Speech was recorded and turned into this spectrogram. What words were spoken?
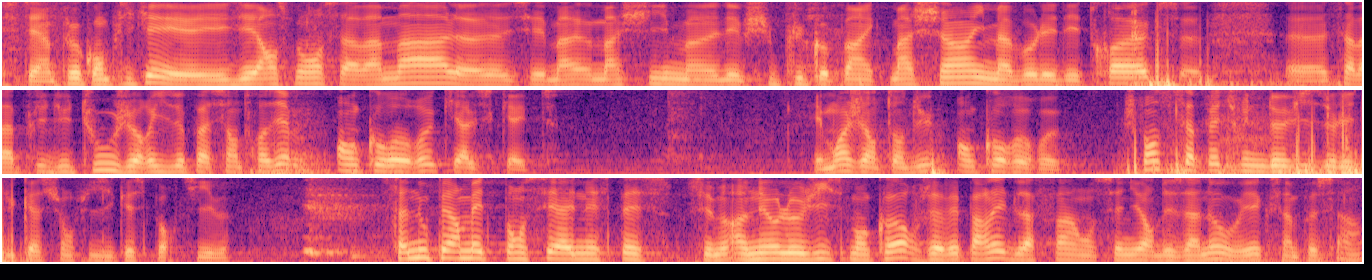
C'était un peu compliqué. Il dit en ce moment ça va mal, euh, c'est ma, je suis plus copain avec machin, il m'a volé des trucks, euh, ça va plus du tout, je risque de passer en troisième. Encore heureux qu'il y a le skate. Et moi j'ai entendu encore heureux. Je pense que ça peut être une devise de l'éducation physique et sportive. Ça nous permet de penser à une espèce, c'est un néologisme encore, j'avais parlé de la fin au Seigneur des Anneaux, vous voyez que c'est un peu ça.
